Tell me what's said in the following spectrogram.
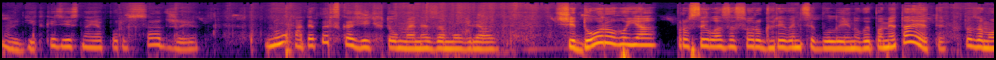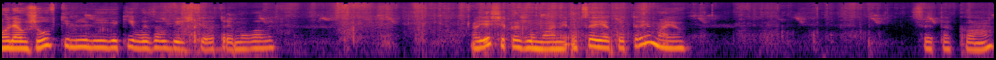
Ну дітки, звісно, я порозсаджую. Ну, а тепер скажіть, хто в мене замовляв. Чи дорого я просила за 40 гривень цибулину? Ви пам'ятаєте, хто замовляв жовті лілії, які ви завбільшки отримували? А я ще кажу мамі, оце як отримаю. Це така.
